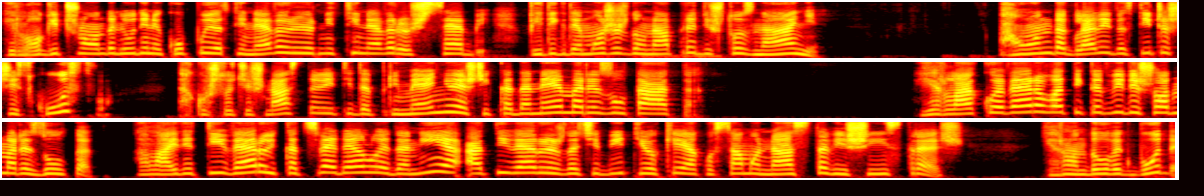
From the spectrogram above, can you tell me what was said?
I logično onda ljudi ne kupuju jer ti ne veruju jer ni ti ne veruješ sebi. Vidi gde možeš da unaprediš to znanje. Pa onda gledaj da stičeš iskustvo, tako što ćeš nastaviti da primenjuješ i kada nema rezultata. Jer lako je verovati kad vidiš odmah rezultat. Ali ajde ti veruj kad sve deluje da nije, a ti veruješ da će biti ok ako samo nastaviš i istraješ. Jer onda uvek bude.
